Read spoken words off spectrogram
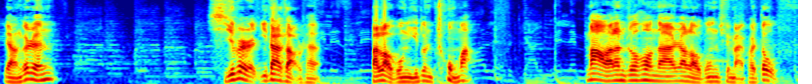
两个人，媳妇儿一大早上把老公一顿臭骂，骂完了之后呢，让老公去买块豆腐，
